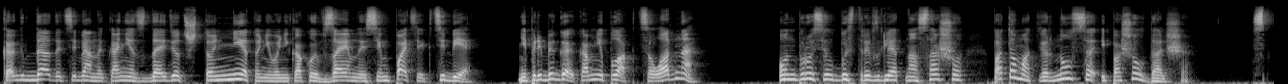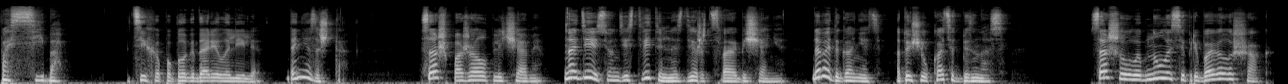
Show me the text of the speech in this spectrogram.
«Когда до тебя наконец дойдет, что нет у него никакой взаимной симпатии к тебе, не прибегай ко мне плакаться, ладно?» Он бросил быстрый взгляд на Сашу, потом отвернулся и пошел дальше. «Спасибо», – тихо поблагодарила Лиля. «Да не за что». Саша пожал плечами. «Надеюсь, он действительно сдержит свое обещание. Давай догонять, а то еще укатит без нас». Саша улыбнулась и прибавила шаг.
